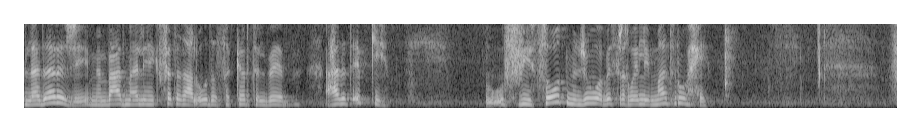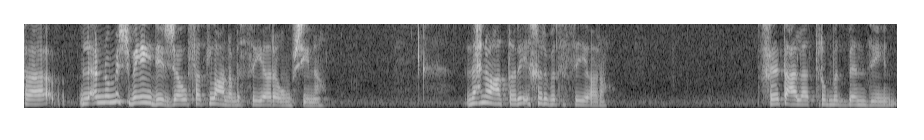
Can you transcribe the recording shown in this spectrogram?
لدرجة من بعد ما قال لي هيك فتت على الأوضة سكرت الباب. قعدت ابكي. وفي صوت من جوا بيصرخ بيقول لي ما تروحي. فلانه مش بإيدي الجو فطلعنا بالسيارة ومشينا. نحن على الطريق خربت السيارة. فات على ترمبة بنزين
